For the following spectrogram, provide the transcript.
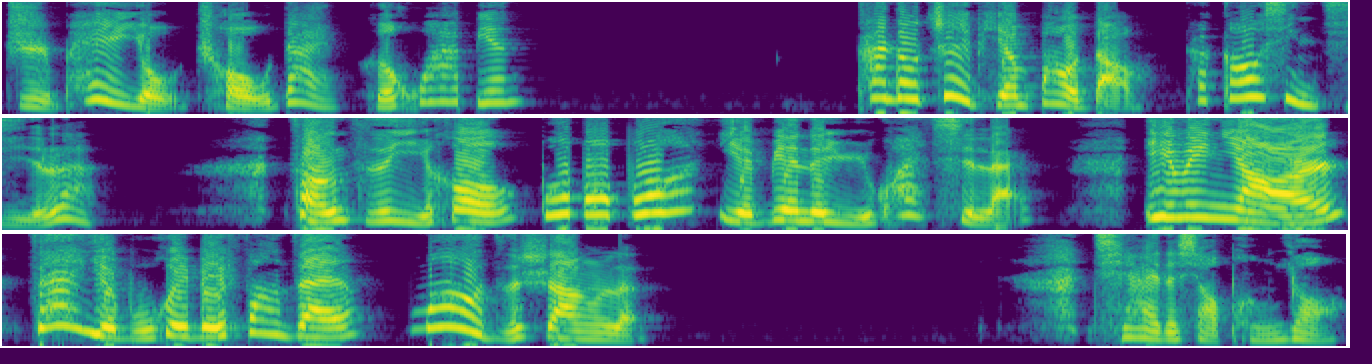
只配有绸带和花边。”看到这篇报道。他高兴极了。从此以后，波波波也变得愉快起来，因为鸟儿再也不会被放在帽子上了。亲爱的小朋友，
